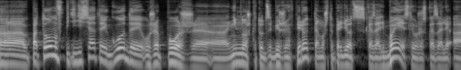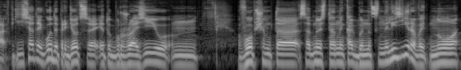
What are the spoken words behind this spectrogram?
А, потом в 50-е годы, уже позже, а, немножко тут забежим вперед, потому что придется сказать «Б», если уже сказали «А». В 50-е годы придется эту буржуазию, в общем-то, с одной стороны, как бы национализировать, но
